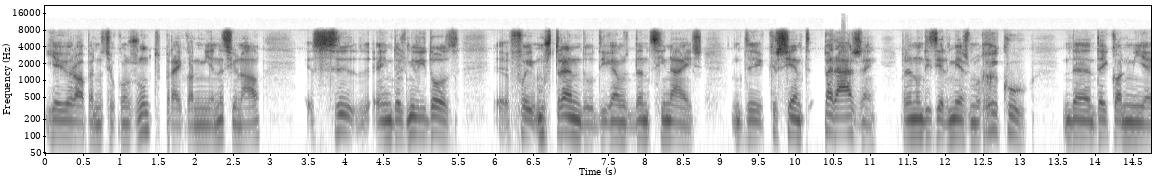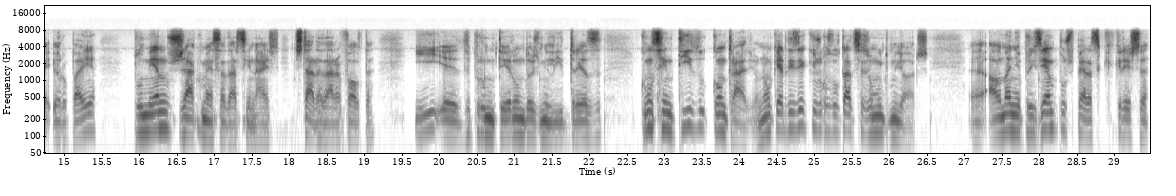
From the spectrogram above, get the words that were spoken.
e a Europa no seu conjunto para a economia nacional, se em 2012 eh, foi mostrando, digamos, dando sinais de crescente paragem, para não dizer mesmo recuo da, da economia europeia, pelo menos já começa a dar sinais de estar a dar a volta e eh, de prometer um 2013 com sentido contrário. Não quer dizer que os resultados sejam muito melhores. Eh, a Alemanha, por exemplo, espera-se que cresça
